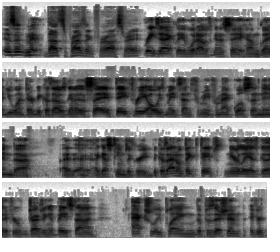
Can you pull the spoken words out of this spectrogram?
isn't Ma- that surprising for us, right? Exactly what I was going to say. I'm glad you went there because I was going to say day three always made sense for me for Mack Wilson, and uh, I, I guess teams agreed because I don't think the tape's nearly as good if you're judging it based on actually playing the position. If you're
